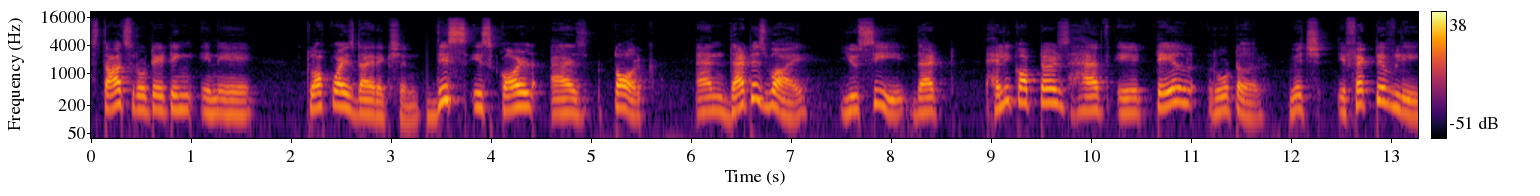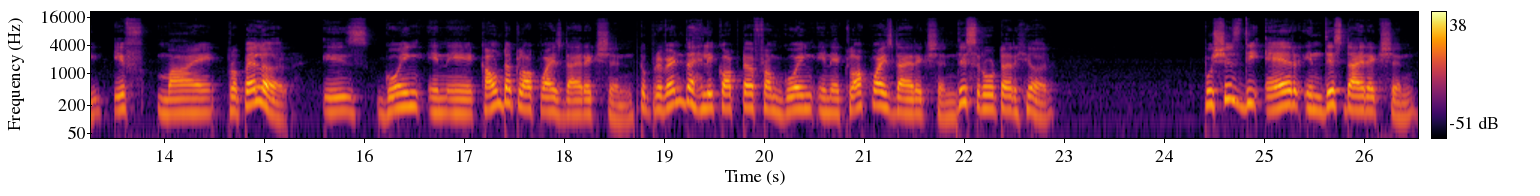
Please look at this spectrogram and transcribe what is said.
starts rotating in a clockwise direction. This is called as torque and that is why you see that helicopters have a tail rotor which effectively if my propeller is going in a counterclockwise direction to prevent the helicopter from going in a clockwise direction this rotor here pushes the air in this direction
